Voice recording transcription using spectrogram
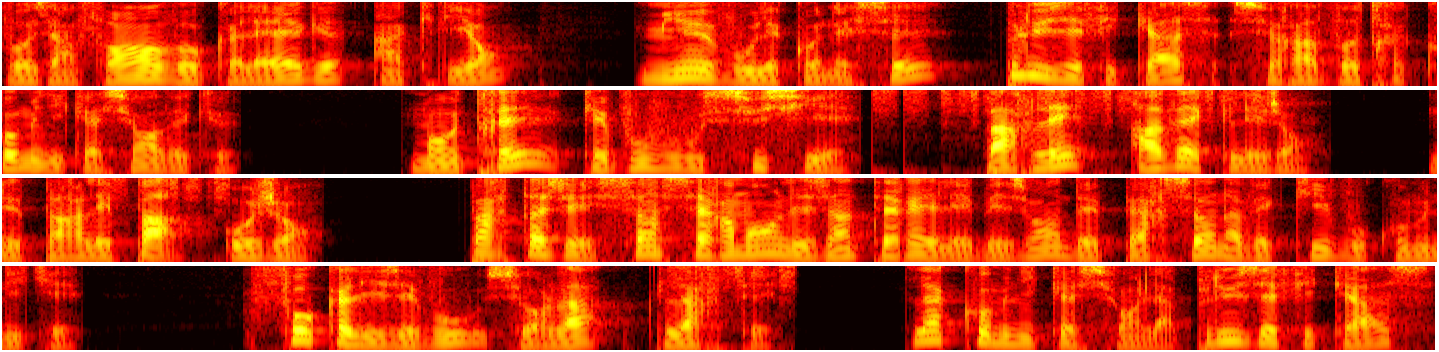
vos enfants, vos collègues, un client. Mieux vous les connaissez, plus efficace sera votre communication avec eux. Montrez que vous vous souciez. Parlez avec les gens. Ne parlez pas aux gens. Partagez sincèrement les intérêts et les besoins des personnes avec qui vous communiquez. Focalisez-vous sur la clarté. La communication la plus efficace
